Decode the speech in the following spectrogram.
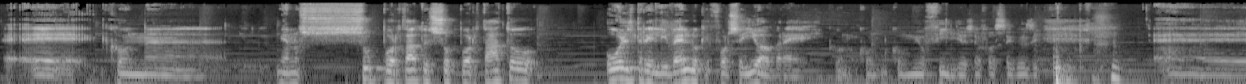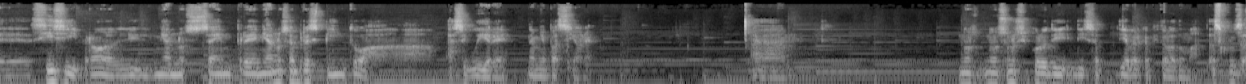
eh, con, eh, mi hanno supportato e sopportato oltre il livello che forse io avrei con, con, con mio figlio, se fosse così. Eh, sì, sì, però mi hanno sempre, mi hanno sempre spinto a, a seguire la mia passione. Uh, non, non, sono sicuro di, di, di, aver capito la domanda, scusa.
